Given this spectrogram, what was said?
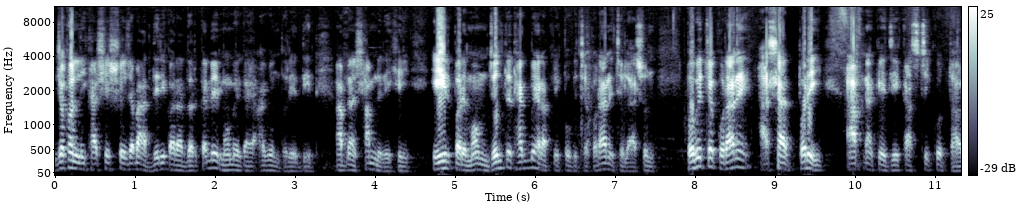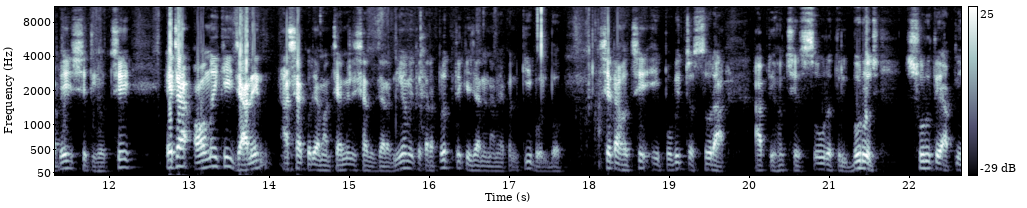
যখন লেখা শেষ হয়ে যাবে, আর দেরি করার দরকার নেই, মোমের গায়ে আগুন ধরিয়ে দিন। আপনার সামনে রেখেই। এরপরে মম জ্বলতে থাকবে, আর আপনি পবিত্র কোরআনে চলে আসুন। পবিত্র কোরআনে আসার পরেই আপনাকে যে কাজটি করতে হবে সেটি হচ্ছে, এটা অনেকেই জানেন, আশা করি আমার চ্যানেলের সাথে যারা নিয়মিত তারা প্রত্যেকেই জানেন আমি এখন কি বলব। সেটা হচ্ছে এই পবিত্র সূরা, আপনি হচ্ছে সৌরতুল বুরুজ, শুরুতে আপনি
